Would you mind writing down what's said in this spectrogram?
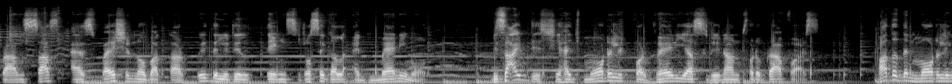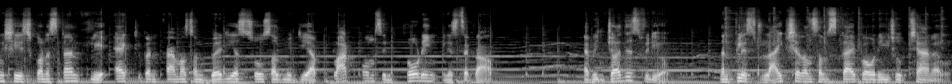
brands such as Fashion Nova, Pretty Little Things, Rosegal, and many more. Besides this, she has modeled for various renowned photographers. Other than modeling, she is constantly active and famous on various social media platforms including Instagram. Have you enjoyed this video? Then please to like, share and subscribe our YouTube channel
